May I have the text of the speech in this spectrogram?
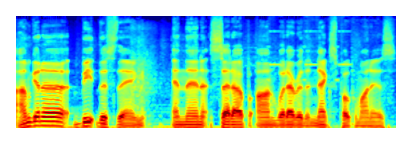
I'm gonna beat this thing and then set up on whatever the next Pokemon is.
